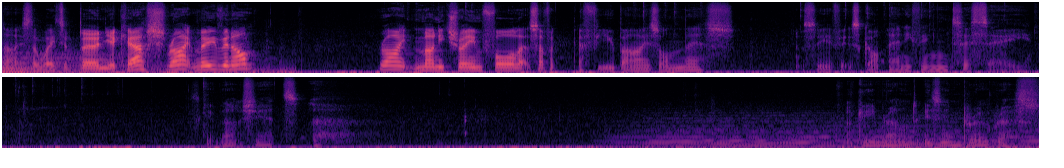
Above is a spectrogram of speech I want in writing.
That is the way to burn your cash. Right, moving on. Right, Money Train 4. Let's have a, a few buys on this. See if it's got anything to say. Skip that shit. A game round is in progress.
